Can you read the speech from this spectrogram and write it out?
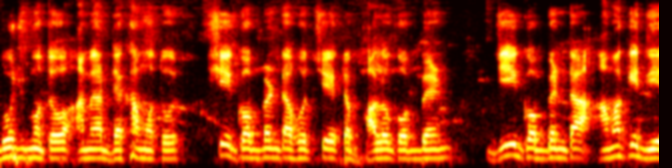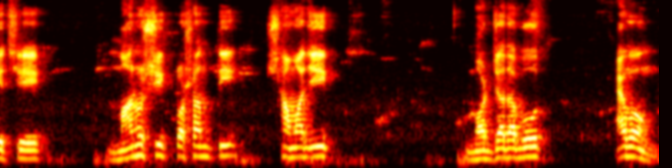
বুঝ মতো, আমার দেখা মতো, সেই গভর্নমেন্টটা হচ্ছে একটা ভালো গভর্নমেন্ট যে গভর্নমেন্টটা আমাকে দিয়েছে মানসিক প্রশান্তি, সামাজিক মর্যাদাবোধ এবং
